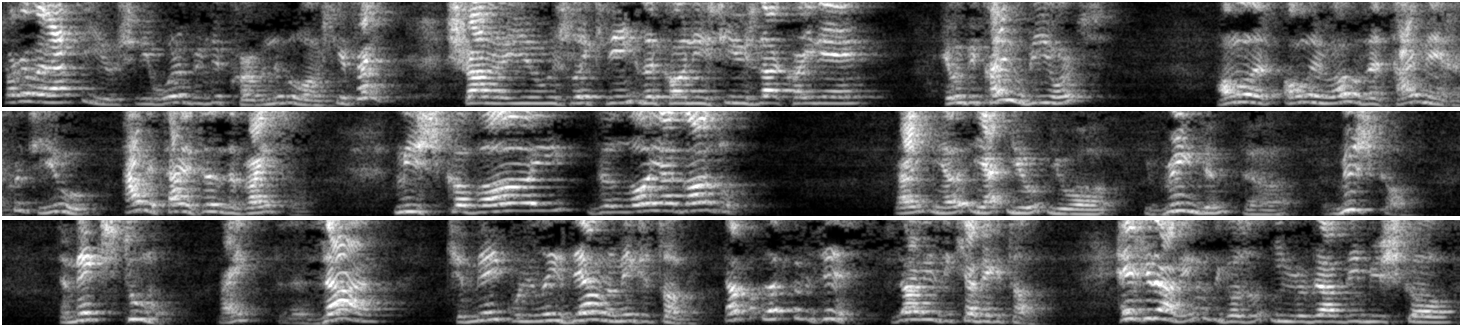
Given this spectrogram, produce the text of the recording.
Talk about after yush, and you want to bring the korban that belongs to your friend. Shramna yush, lekoni yush, that koine. It would be kind. Would be yours. Only, only of the time according to you. At the time it says in the Brisa, Mishkavoi v'lo yagazel. Right? You know, yeah, you you uh, you bring the, the, the mishkov that makes tumor, right? The zav can make when he lays down and makes a tummy. That, that's what it says. If it's not easy, he can't make a tummy. Hey, Kedam, you know the goes in Ravdi Mishkov.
